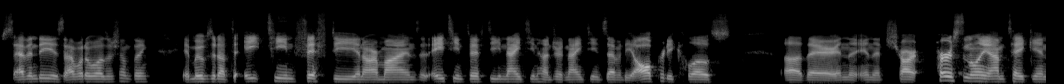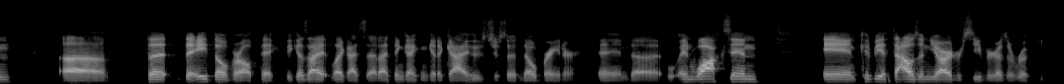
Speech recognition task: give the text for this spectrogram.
seventy, is that what it was or something? It moves it up to eighteen fifty in our minds. At 1850, 1900, 1970, all pretty close uh, there in the in the chart. Personally, I'm taking uh, the the eighth overall pick because I like I said, I think I can get a guy who's just a no brainer and uh, and walks in and could be a thousand yard receiver as a rookie.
